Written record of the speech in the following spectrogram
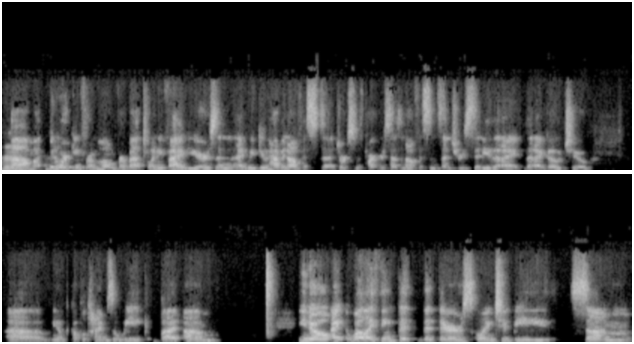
Right. Um, I've been working from home for about 25 years, and I, we do have an office. Uh, George Smith Partners has an office in Century City that I that I go to, uh, you know, a couple times a week. But um, you know, I well, I think that that there's going to be some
